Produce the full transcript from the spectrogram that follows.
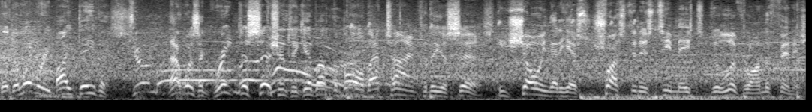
The delivery by Davis. That was a great decision to give up the ball that time for the assist. He's showing that he has trust in his teammates to deliver on the finish.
